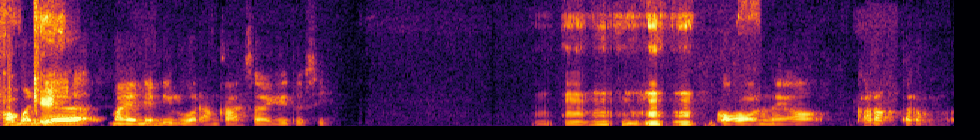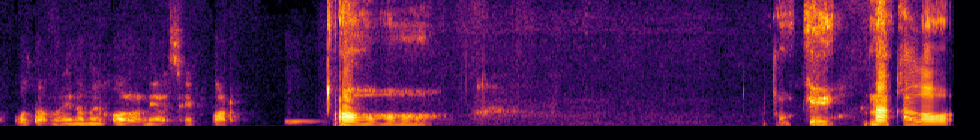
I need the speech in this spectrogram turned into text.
cuman dia mainnya di luar angkasa gitu sih hmm, hmm, hmm. kolonel karakter utamanya namanya kolonel Shepard Oh, oke. Nah kalau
